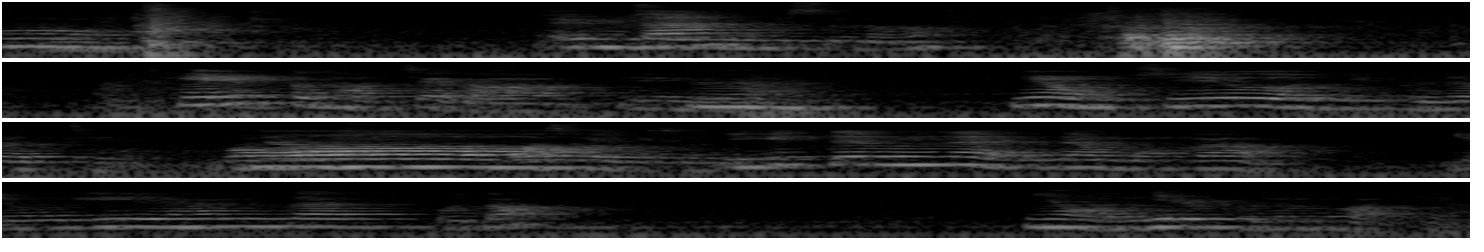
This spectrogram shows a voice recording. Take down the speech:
어. 일단 보고 있으려나? 캐릭터 자체가 예. 응. 그냥 지우 언니 그 자체. 아 야. 맞아 맞아. 이기 때문에 그냥 뭔가 연기를 한다보다 그냥 언니를 보는 것 같아요.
